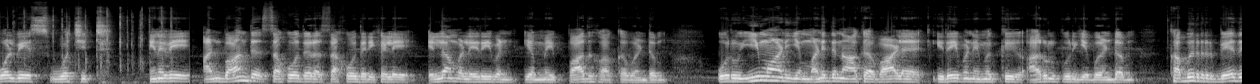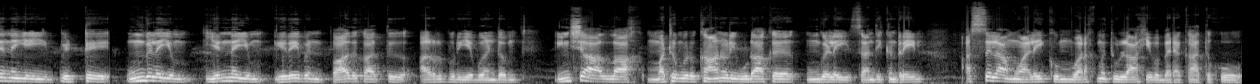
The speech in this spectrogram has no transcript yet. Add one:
ஆல்வேஸ் வாட்ச் இட் எனவே அன்பார்ந்த சகோதர சகோதரிகளே எல்லாம் இறைவன் எம்மை பாதுகாக்க வேண்டும். ஒரு ஈமானிய மனிதனாக வாழ இறைவன் எமக்கு அருள் புரிய வேண்டும். கபர் வேதனையை விட்டு உங்களையும் என்னையும் இறைவன் பாதுகாத்து அருள் புரிய வேண்டும். இன்ஷா அல்லாஹ் மற்றொரு காணொளி ஊடாக உங்களை சந்திக்கின்றேன். அஸ்ஸலாமு அலைக்கும் வரஹ்மத்துல்லாஹி வபரகாத்துஹூ.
